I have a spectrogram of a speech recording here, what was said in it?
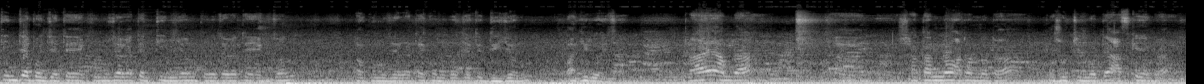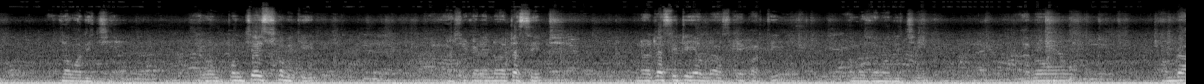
তিনটা পঞ্চায়েতে, কোনো জায়গাতে তিনজন, কোনো জায়গাতে একজন বা কোনো জায়গাতে কোনো পঞ্চায়েতে দুইজন বাকি রয়েছে। প্রায় আমরা সাতান্ন আটান্নটা পঁয়ষট্টির মধ্যে আজকেই আমরা জমা দিচ্ছি। এবং পঞ্চায়েত সমিতির সেখানে নয়টা সিট নয়টা সিটেই আমরা আজকে প্রার্থী আমরা জমা দিচ্ছি। এবং আমরা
